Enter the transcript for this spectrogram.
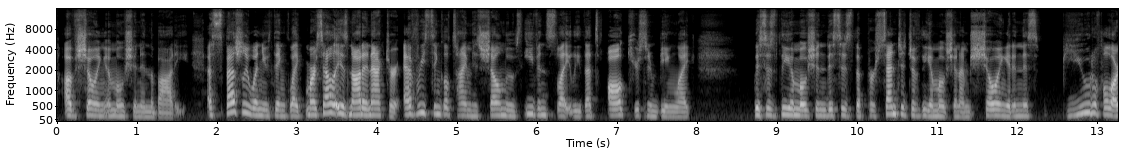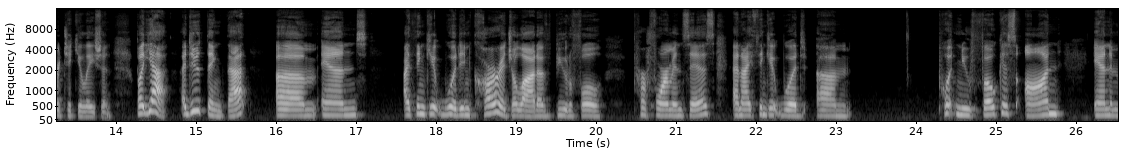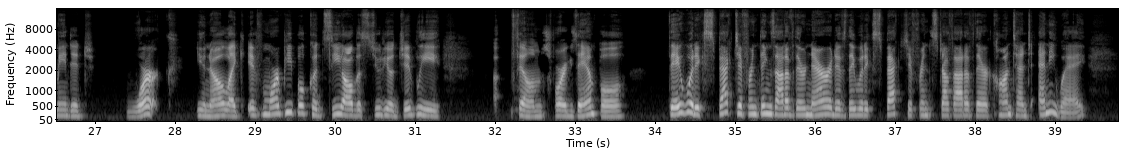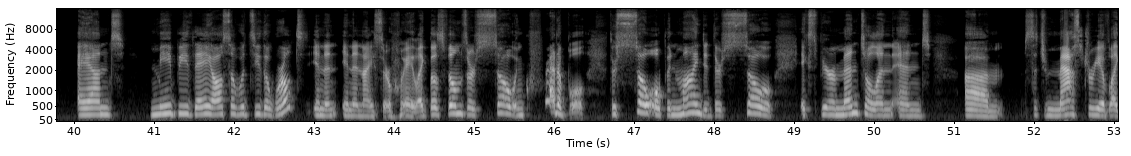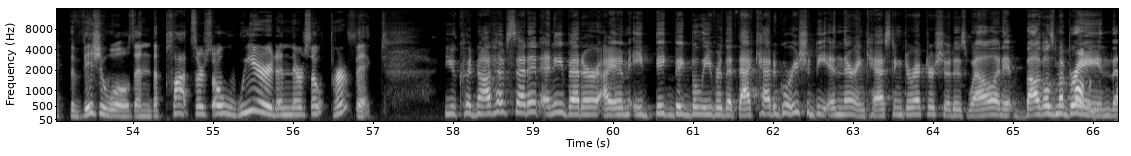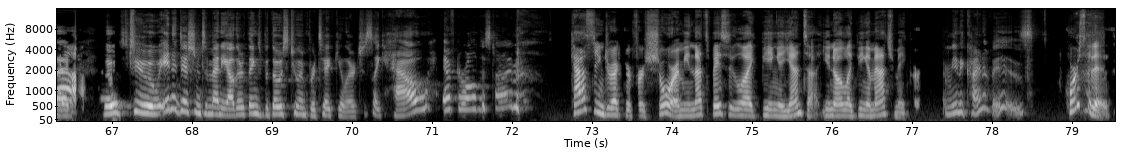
of showing emotion in the body, especially when you think like Marcel is not an actor. Every single time his shell moves even slightly, that's all Kirsten being like, this is the emotion, this is the percentage of the emotion. I'm showing it in this beautiful articulation. But yeah, I do think that. Um, and I think it would encourage a lot of beautiful performances. And I think it would um, put new focus on animated work. You know, like if more people could see all the Studio Ghibli uh, films, for example, they would expect different things out of their narratives. They would expect different stuff out of their content anyway. And maybe they also would see the world in an, in a nicer way. Like those films are so incredible. They're so open-minded. They're so experimental and and um such mastery of like the visuals and the plots are so weird and they're so perfect. You could not have said it any better. I am a big, big believer that that category should be in there and casting director should as well. And it boggles my brain oh, yeah. that those two, in addition to many other things, but those two in particular, just like how after all this time? Casting director for sure. I mean, that's basically like being a Yenta, you know, like being a matchmaker. I mean, it kind of is. Of course it is.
